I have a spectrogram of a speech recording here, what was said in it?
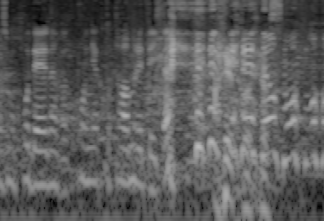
私もここでなんかこんにゃくと戯れていたい。ありがとうございます。もうも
